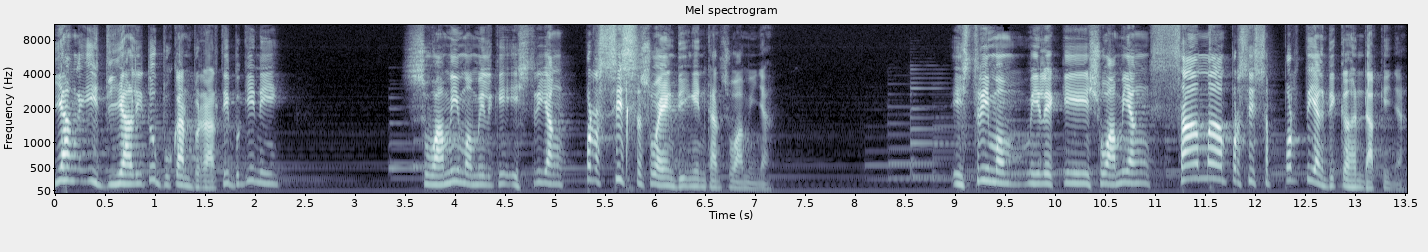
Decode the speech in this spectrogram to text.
yang ideal itu bukan berarti begini. Suami memiliki istri yang persis sesuai yang diinginkan suaminya. Istri memiliki suami yang sama persis seperti yang dikehendakinya.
